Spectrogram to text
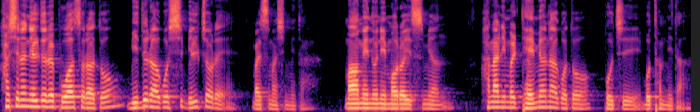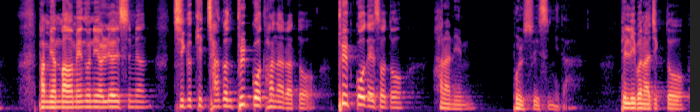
하시는 일들을 보아서라도 믿으라고 11절에 말씀하십니다. 마음의 눈이 멀어 있으면 하나님을 대면하고도 보지 못합니다. 반면 마음의 눈이 열려 있으면 지극히 작은 불꽃 하나라도 불꽃에서도 하나님 볼 수 있습니다. 빌립은 아직도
